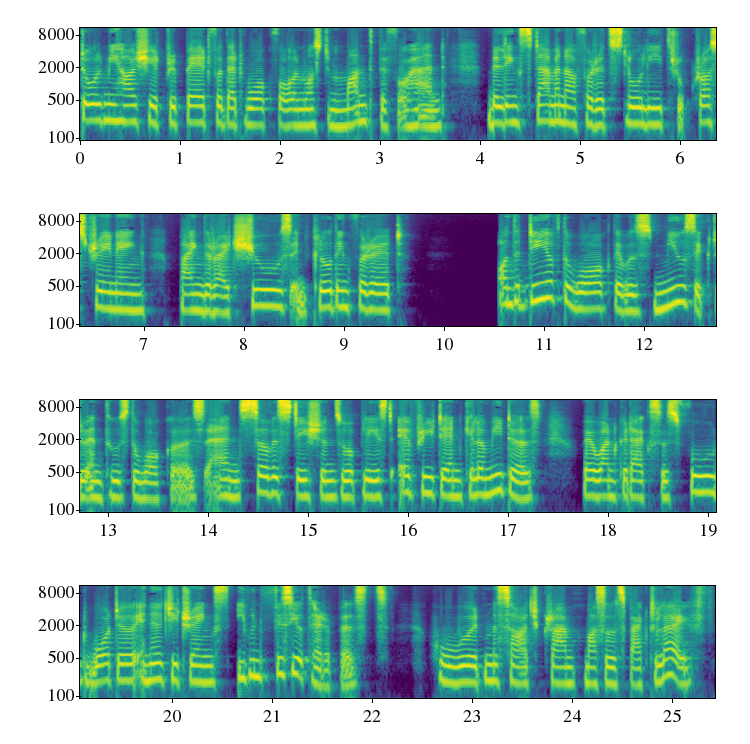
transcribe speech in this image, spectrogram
told me how she had prepared for that walk for almost a month beforehand, building stamina for it slowly through cross training, buying the right shoes and clothing for it. On the day of the walk, there was music to enthuse the walkers, and service stations were placed every 10 kilometers where one could access food, water, energy drinks, even physiotherapists who would massage cramped muscles back to life.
